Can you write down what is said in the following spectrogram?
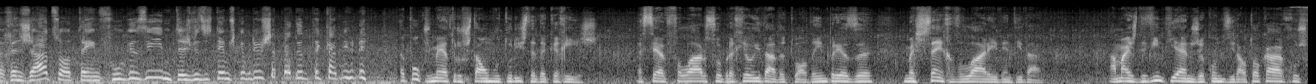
arranjados ou têm fugas e muitas vezes temos que abrir o chapéu dentro da caminhonete. A poucos metros está um motorista da Carris. Acede falar sobre a realidade atual da empresa, mas sem revelar a identidade. Há mais de 20 anos a conduzir autocarros,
